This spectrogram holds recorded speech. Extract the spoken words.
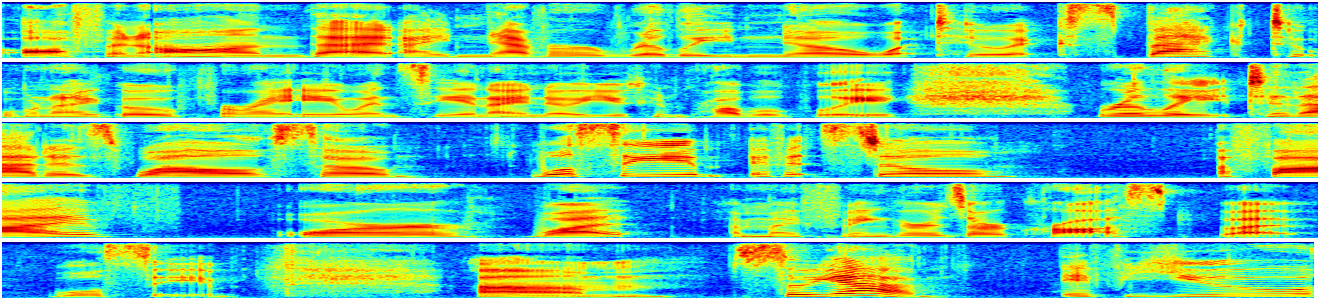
off and on that I never really know what to expect when I go for my A1C. And I know you can probably relate to that as well. So we'll see if it's still a five or what. And my fingers are crossed, but we'll see. Um, so, yeah, if you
